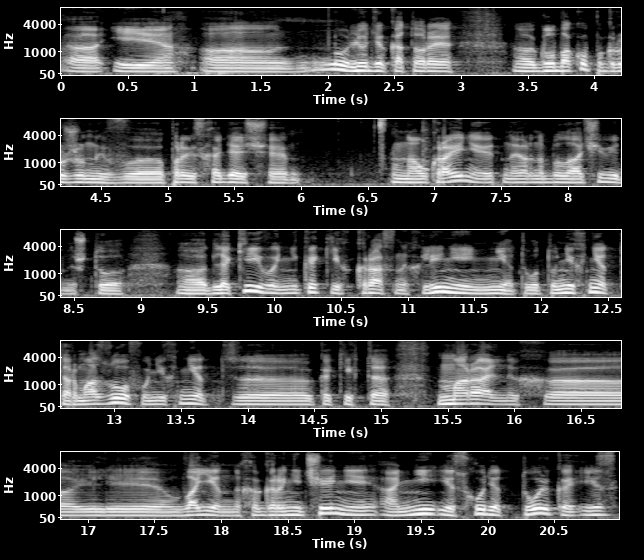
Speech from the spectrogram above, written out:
А, и ну, люди, которые глубоко погружены в происходящее на Украине, это, наверное, было очевидно, что э, для Киева никаких красных линий нет. Вот у них нет тормозов, у них нет э, каких-то моральных э, или военных ограничений, они исходят только из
